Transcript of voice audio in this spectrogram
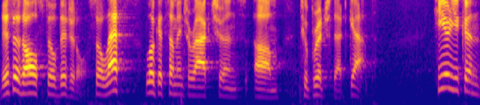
This is all still digital. So let's look at some interactions um, to bridge that gap. Here you can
